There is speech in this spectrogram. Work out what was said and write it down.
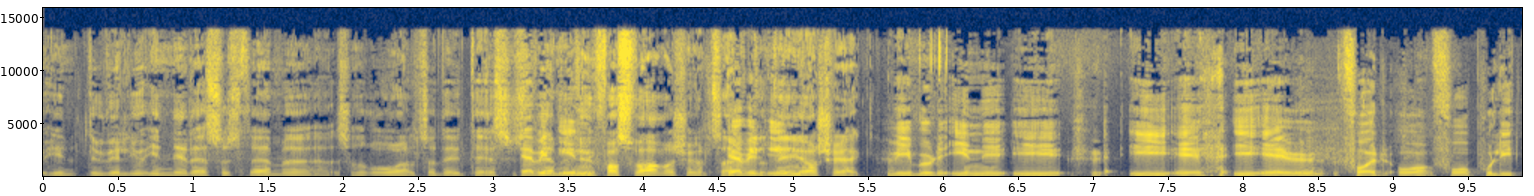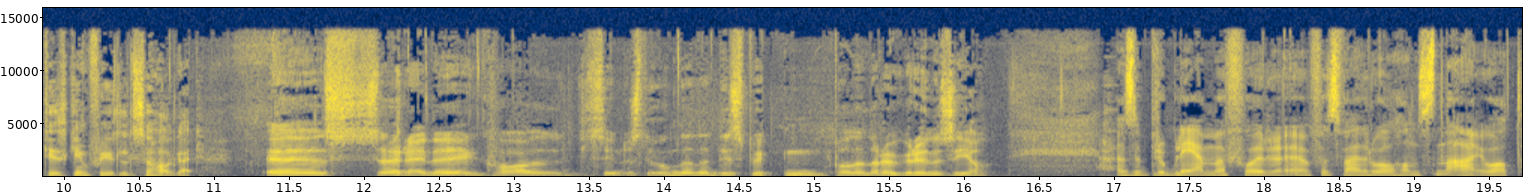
inn, du, vil jo inn i det systemet, sånn, Roald. Så det er det systemet inn, du forsvarer selvsagt, og det gjør ikke jeg. Vi burde inn i, i, i, i, EU for å få politisk innflytelse, Hallgeir. Eh, Søreide, hva synes du om denne disputten på den rød-grønne sida? Altså Problemet for, for, Svein Roald Hansen er jo at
